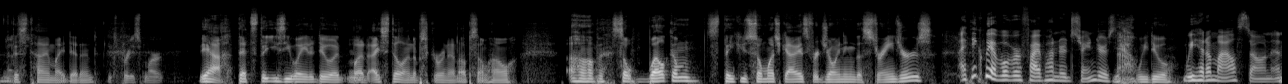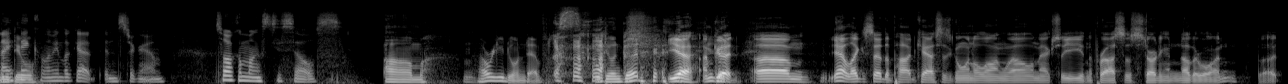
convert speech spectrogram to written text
this time I didn't. It's pretty smart. Yeah, that's the easy way to do it, but mm. I still end up screwing it up somehow. Um, so welcome. Thank you so much, guys, for joining the strangers. I think we have over 500 strangers now. Yeah, we do. We hit a milestone, and We I do. think let me look at Instagram. Talk amongst yourselves. Um, how are you doing, Dev? You doing good? Yeah, I'm good. Um, yeah, like I said, the podcast is going along well. I'm actually in the process of starting another one, but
